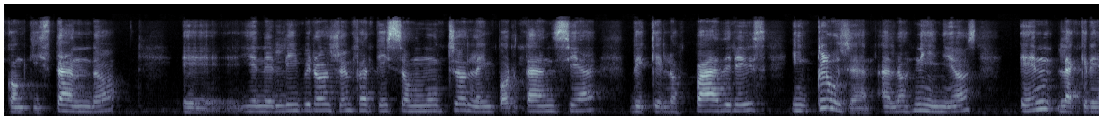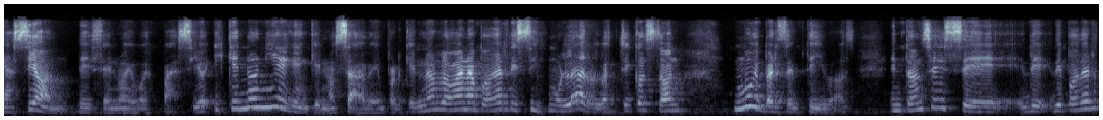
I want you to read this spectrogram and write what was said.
conquistando eh, y en el libro yo enfatizo mucho la importancia de que los padres incluyan a los niños en la creación de ese nuevo espacio y que no nieguen que no saben, porque no lo van a poder disimular. Los chicos son muy perceptivos. Entonces, eh, de, poder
